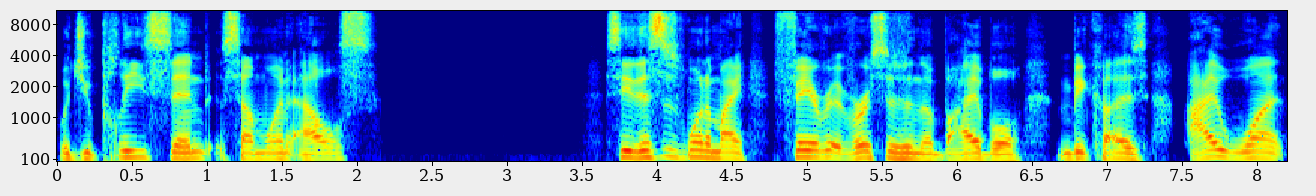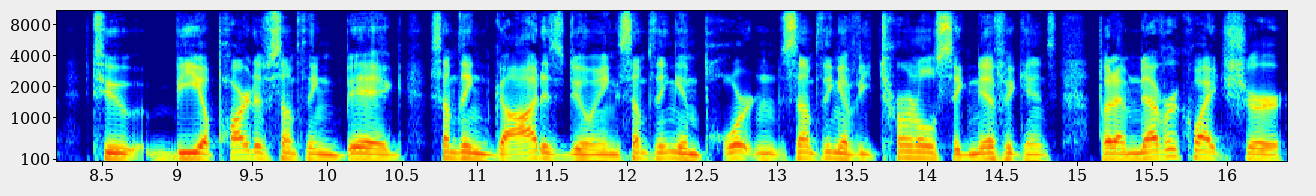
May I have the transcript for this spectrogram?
Would you please send someone else? See, this is one of my favorite verses in the Bible because I want to be a part of something big, something God is doing, something important, something of eternal significance, but I'm never quite sure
